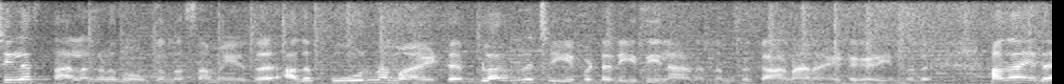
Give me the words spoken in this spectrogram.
ചില സ്ഥലങ്ങൾ നോക്കുന്ന സമയത്ത് അത് പൂർണമായിട്ട് ബ്ലർ ചെയ്യപ്പെട്ട രീതിയിലാണ് നമുക്ക് കാണാനായിട്ട് കഴിയുന്നത്. അതായത്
